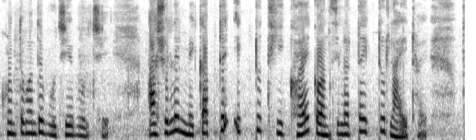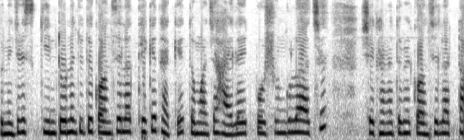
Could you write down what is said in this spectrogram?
এখন তোমাদের বুঝিয়ে বলছি। আসলে মেকআপটা একটু ঠিক হয় কনসিলারটা একটু লাইট হয়। তো নিজের স্কিন টোনে যদি কনসিলার থেকে থাকে, তোমার যে হাইলাইট পোর্শনগুলো আছে, সেখানে তুমি কনসিলারটা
